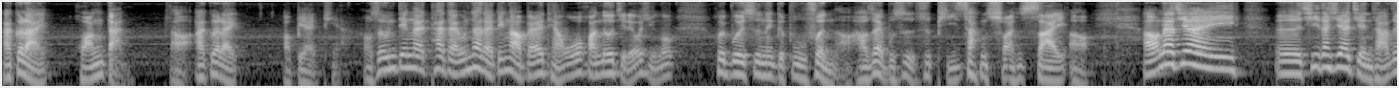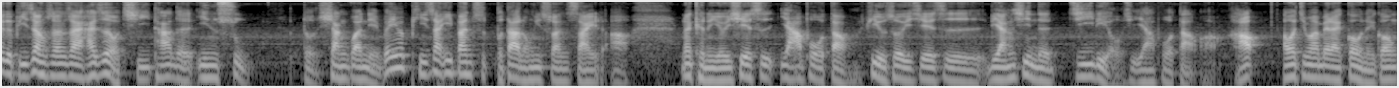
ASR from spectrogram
啊，过来黄疸啊，啊过来后边来听哦，所以阮顶下太太，阮太太顶下后边来听，我烦恼起来，我想讲会不会是那个部分啊？好在不是，是脾脏栓塞啊。好，那现在呃，其实他现在检查这个脾脏栓塞，还是有其他的因素的相关联，因为脾脏一般是不大容易栓塞的啊。那可能有一些是压迫到，譬如说一些是良性的肌瘤去压迫到啊。好，我今晚要来讲你讲，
